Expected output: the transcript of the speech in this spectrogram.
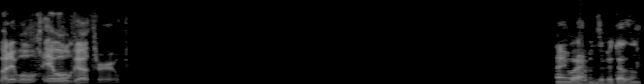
But it will. It will go through. I mean, what happens if it doesn't?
